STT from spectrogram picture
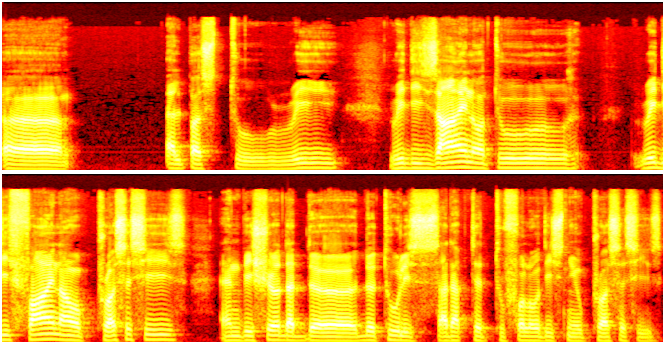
uh, help us to re redesign or to redefine our processes and be sure that the, the tool is adapted to follow these new processes.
